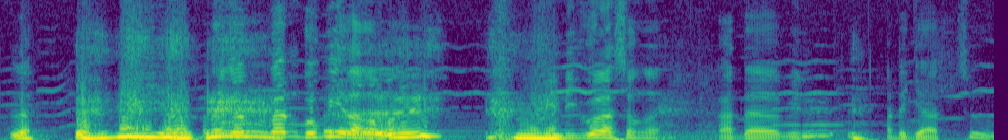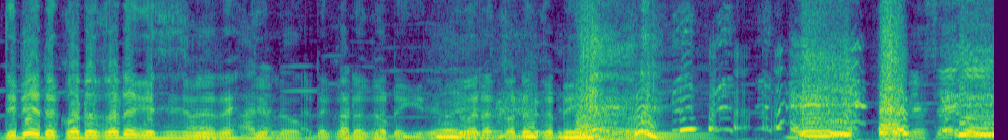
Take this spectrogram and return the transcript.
iya, kan, kan gue bilang apa? Bini gue langsung bini, ada jatsu. Jadi ada kode-kode gak sih sebenarnya? Ada dong, Ada kode-kode ada gitu. Gimana kode-kode? Biasanya kalau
